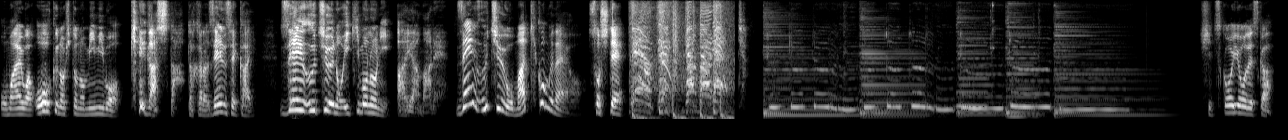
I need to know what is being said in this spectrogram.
お前は多くの人の耳を怪我した。だから全世界、全宇宙の生き物に謝れ。全宇宙を巻き込むなよ。そして、しつこいようですが、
